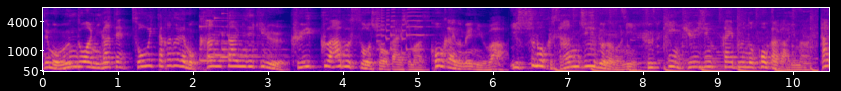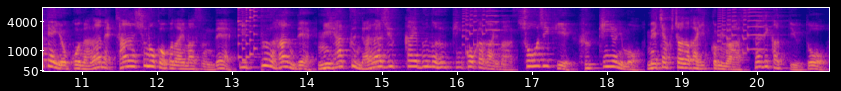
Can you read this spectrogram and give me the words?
でも運動は苦手。そういった方でも簡単にできるクイックアブスを紹介します。今回のメニューは1種目30秒なのに腹筋90回分の効果があります。縦横斜め3種目行いますんで1分半で270回分の腹筋効果があります。正直腹筋よりもめちゃくちゃお腹引っ込みます。なぜかっていうと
